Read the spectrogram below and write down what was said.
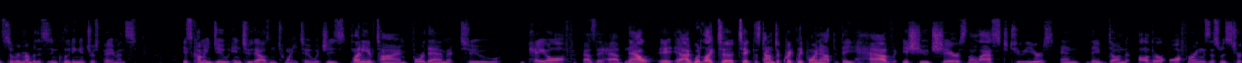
so remember this is including interest payments, is coming due in 2022, which is plenty of time for them to pay off as they have. Now, it, I would like to take this time to quickly point out that they have issued shares in the last two years and they've done other offerings. This was to,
